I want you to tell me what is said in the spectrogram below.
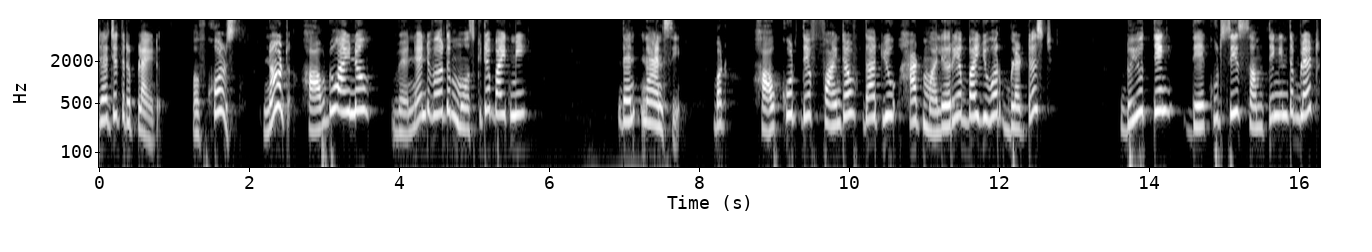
Rajat replied, Of course, not. How do I know when and where the mosquito bite me? Then Nancy, but how could they find out that you had malaria by your blood test? Do you think they could see something in the blood?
